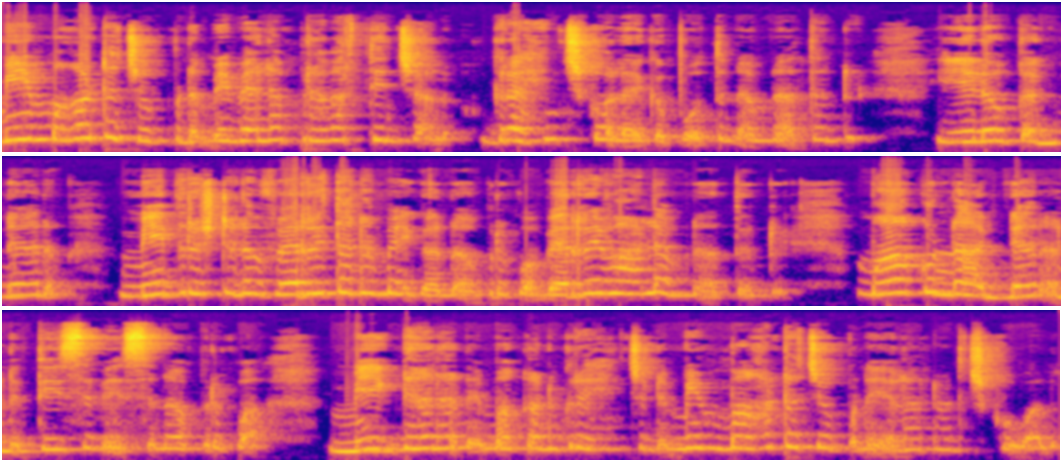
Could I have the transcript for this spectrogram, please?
మీ మాట చొప్పున మేము ఎలా ప్రవర్తించాలో గ్రహించుకోలేకపోతున్నాం నా తండ్రి. ఈ లోక జ్ఞానం మీ దృష్టిలో వెర్రితనమేగా నా ప్రభ. వెర్రి వాళ్ళం నా తండ్రి. మాకున్న అజ్ఞానాన్ని తీసివేసి నా ప్రభ. మీ జ్ఞానాన్ని మాకు అనుగ్రహించండి. మీ మాట చొప్పున ఎలా నడుచుకోవాలో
